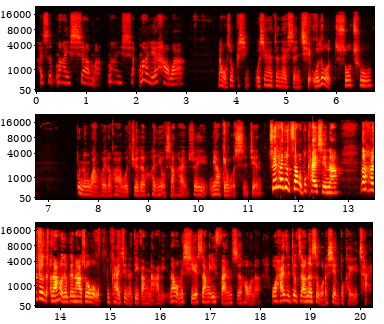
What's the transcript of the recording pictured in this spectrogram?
还是骂一下嘛，骂一下，骂也好啊。那我说不行，我现在正在生气，我如果说出不能挽回的话，我觉得很有伤害，所以你要给我时间。所以他就知道我不开心啦。那他就，然后我就跟他说我不开心的地方哪里。那我们协商一番之后呢，我孩子就知道那是我的线不可以踩。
